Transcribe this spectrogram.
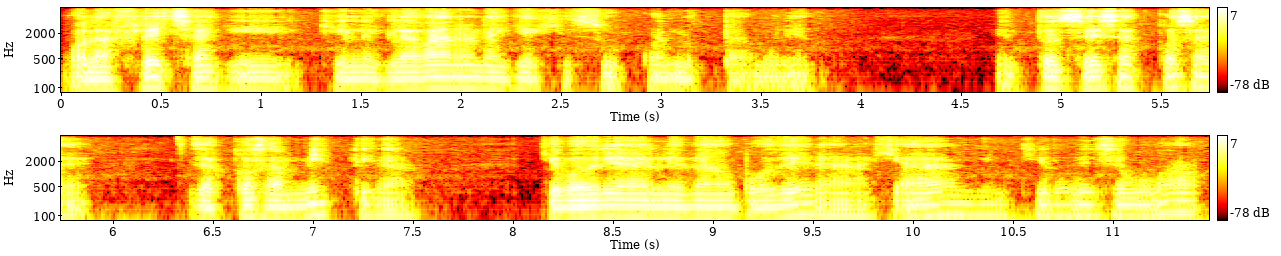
o la flecha que, le clavaron aquí a Jesús cuando estaba muriendo. Entonces esas cosas, esas cosas místicas que podría haberle dado poder a, alguien que lo hubiese jugado,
